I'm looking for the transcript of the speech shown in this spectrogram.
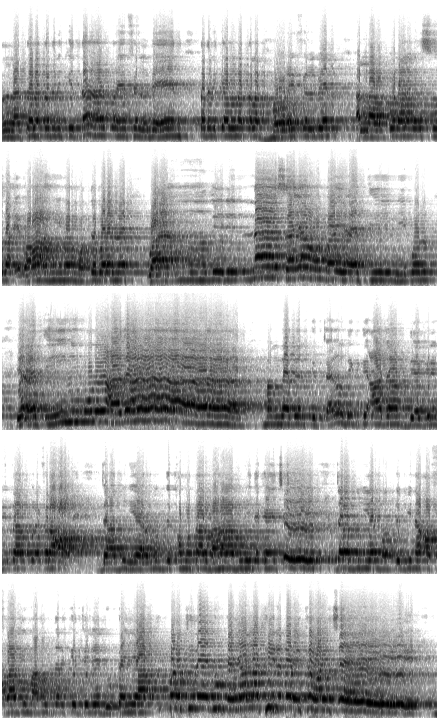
আল্লাহ তালা তাদেরকে দাঁড় করে ফেলবেন, তাদেরকে আল্লাহ তালা ধরে ফেলবেন। আল্লাহ রাব্বুল আলামিন সূরা ইব্রাহিমের মধ্যে বলেন ওয়ানযিরিন নাস ইয়াওমা ইয়াতিহিমুল ইয়াতিহিমুল আযাব। বান্দাদেরকে চারদিক দিয়ে আযাব দিয়ে গ্রেফতার করে ফেলা হবে যারা দুনিয়ার মধ্যে ক্ষমতার বাহাদুরি দেখাইছে, যারা দুনিয়ার মধ্যে বিনা অপরাধী মানুষদেরকে জেলে ঢুকাইয়া বা জেলে ঢুকাইয়া খাওয়াইছে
